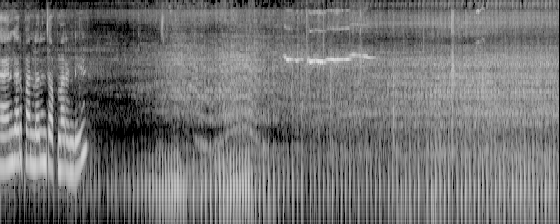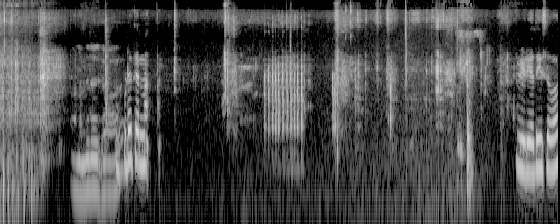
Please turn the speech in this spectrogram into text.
ఆయన గారి పనిలో నుంచి వస్తున్నారండి నందినేశ్వర ఇప్పుడే తిన్నా. వీడియో తీసావా?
